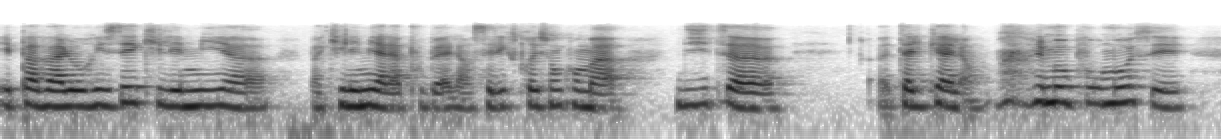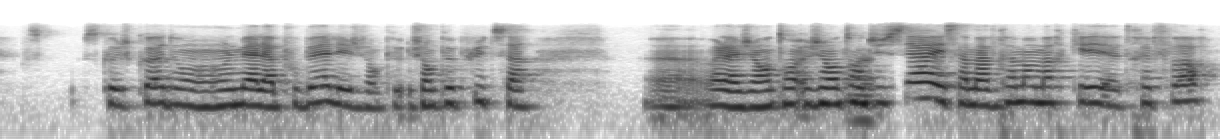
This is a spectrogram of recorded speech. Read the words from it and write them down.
est pas valorisé, qu'il est, mis, ben, qu'il est mis à la poubelle. Hein. C'est l'expression qu'on m'a dite telle quelle. Hein. Les mots pour mots, c'est ce que je code, on, le met à la poubelle et j'en peux, j'en peux plus de ça. Euh, voilà, j'ai, j'ai entendu ça et ça m'a vraiment marqué euh, très fort.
